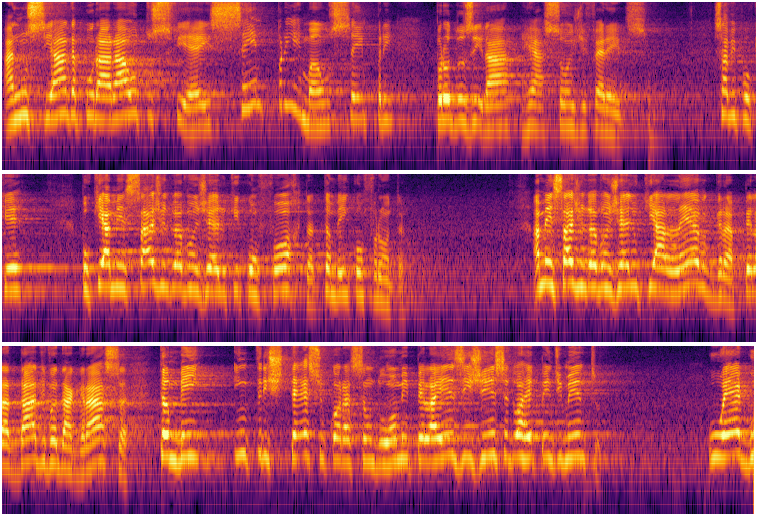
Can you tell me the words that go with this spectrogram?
anunciada por arautos fiéis, sempre, irmãos, sempre produzirá reações diferentes. Sabe por quê? Porque a mensagem do Evangelho que conforta também confronta. A mensagem do Evangelho que alegra pela dádiva da graça também entristece o coração do homem pela exigência do arrependimento. O ego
